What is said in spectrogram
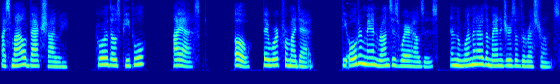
I smiled back shyly. Who are those people? I asked. Oh, they work for my dad. The older man runs his warehouses, and the women are the managers of the restaurants.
